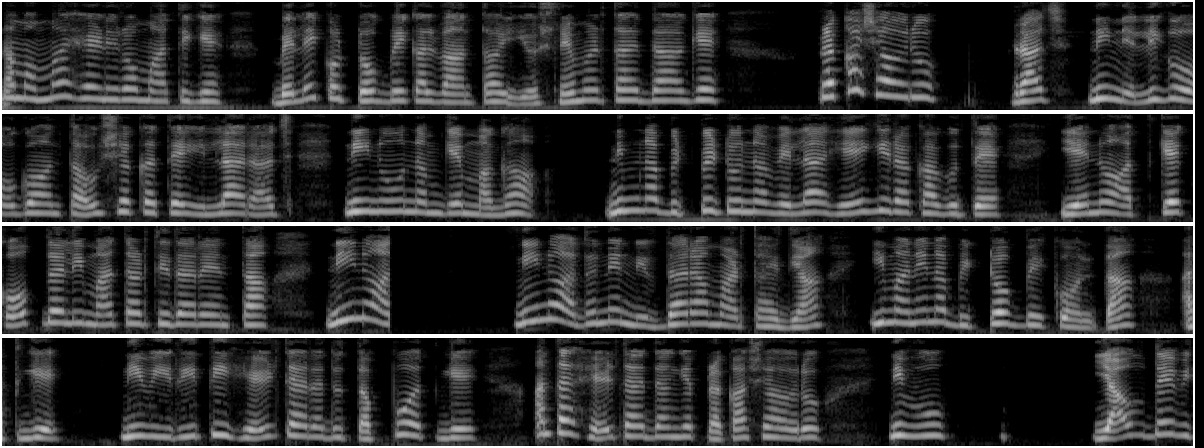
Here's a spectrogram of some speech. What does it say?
ನಮ್ಮಮ್ಮ ಹೇಳಿರೋ ಮಾತಿಗೆ ಬೆಲೆ ಕೊಟ್ಟು ಹೋಗ್ಬೇಕಲ್ವಾ ಅಂತ ಯೋಚನೆ ಮಾಡ್ತಾ ಇದ್ದ ಹಾಗೆ. ಪ್ರಕಾಶ್ ಅವರು, ರಾಜ್, ನೀನ್ ಎಲ್ಲಿಗೂ ಹೋಗೋ ಅಂತ ಅವಶ್ಯಕತೆ ಇಲ್ಲ ರಾಜ್. ನೀನು ನಮ್ಗೆ ಮಗ. ನಿಮ್ನ ಬಿಟ್ಬಿಟ್ಟು ನಾವೆಲ್ಲ ಹೇಗಿರಕ್ಕಾಗುತ್ತೆ? ಏನೋ ಅದಕ್ಕೆ ಕೋಪದಲ್ಲಿ ಮಾತಾಡ್ತಿದ್ದಾರೆ ಅಂತ. ನೀನು ನೀನು ಅದನ್ನೇ ನಿರ್ಧಾರ ಮಾಡ್ತಾ ಇದ್ಯಾ? ಈ ಮನೇನ ಬಿಟ್ಟೋಗ್ಬೇಕು ಅಂತ? ಅತ್ಗೆ ನೀವು ಈ ರೀತಿ ಹೇಳ್ತಾ ಇರೋದು ತಪ್ಪು ಅತ್ಗೆ ಅಂತ ಹೇಳ್ತಾ ಇದ್ದಂಗೆ ಪ್ರಕಾಶ ಅವರು, ನೀವು ಯಾವುದೇ ವಿ,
